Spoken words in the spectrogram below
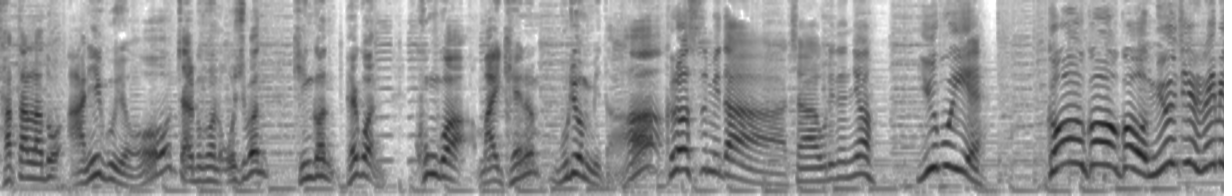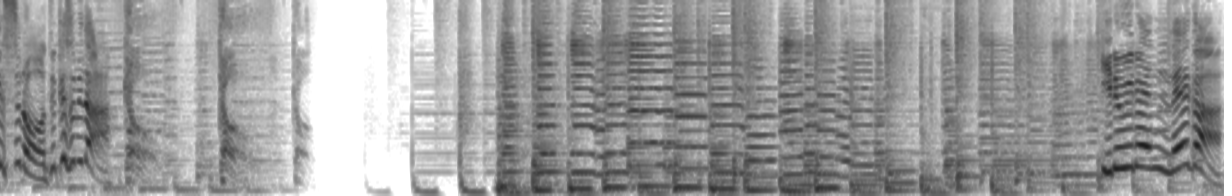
4달러도 아니고요. 짧은 건 50원, 긴 건 100원. 콩과 마이크는 무료입니다. 그렇습니다. 자, 우리는요. UV의 고고고 뮤직 리믹스로 듣겠습니다. 일요일엔 내가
